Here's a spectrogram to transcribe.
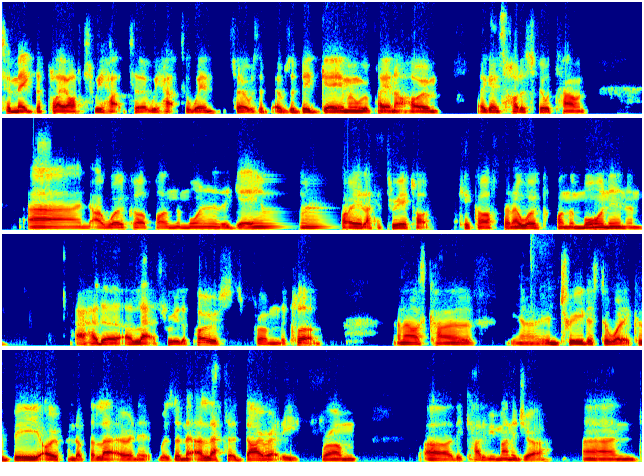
to make the playoffs. We had to we had to win, so it was a it was a big game, and we were playing at home against Huddersfield Town. And I woke up on the morning of the game, probably like a three o'clock kickoff, and I woke up on the morning and I had a, a letter through the post from the club, and I was kind of you know intrigued as to what it could be. opened up the letter, and it was a, a letter directly from uh, the academy manager, and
